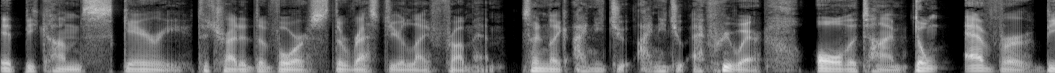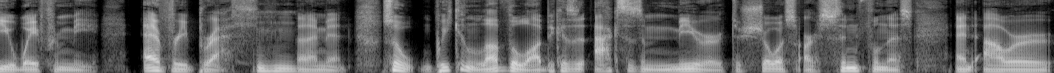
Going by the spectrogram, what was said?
it becomes scary to try to divorce the rest of your life from him. So I'm like, I need you, I need you everywhere, all the time. Don't ever be away from me, every breath Mhm. that I'm in. So we can love the law because it acts as a mirror to show us our sinfulness and our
